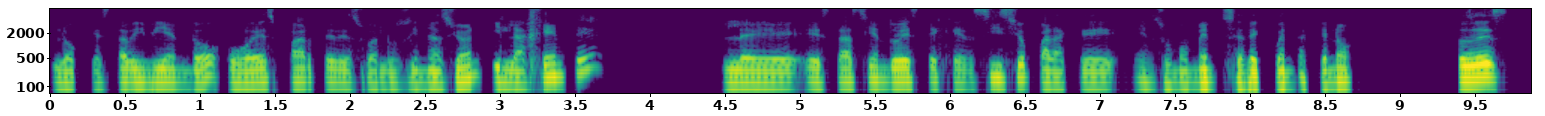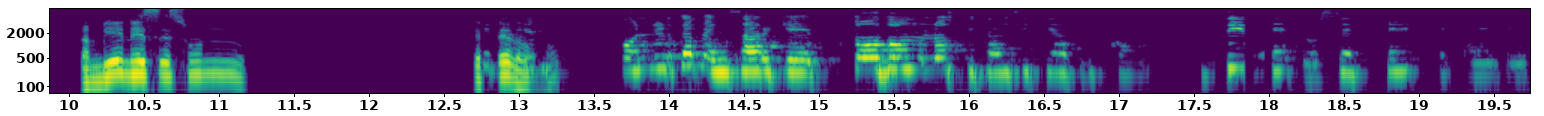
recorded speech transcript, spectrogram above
lo que está viviendo o es parte de su alucinación y la gente le está haciendo este ejercicio para que en su momento se dé cuenta que no. Entonces, también es, es un... ¿Qué pedo, no? Ponerte a pensar que todo un hospital psiquiátrico de eso se preste para que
